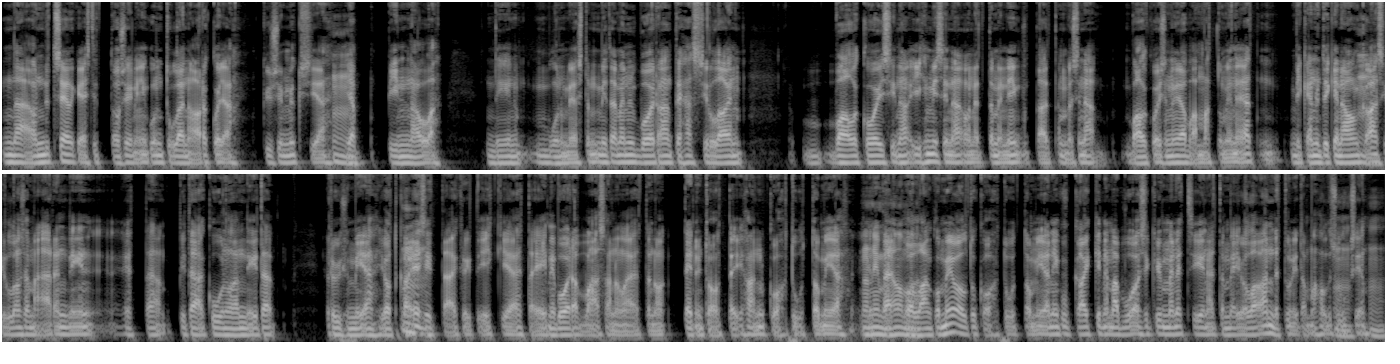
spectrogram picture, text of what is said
nämä on nyt selkeästi tosi niin kuin tulenarkoja kysymyksiä mm. ja pinnalla. Niin mun mielestä mitä me nyt voidaan tehdä sillain valkoisina ihmisinä on, että me niin, tai tämmöisinä valkoisina ja vammattomina, ja mikä nyt ikinä onkaan mm. silloin se määrä, niin että pitää kuunnella niitä ryhmiä, jotka Mm. esittää kritiikkiä, että ei me voida vaan sanoa, että no te nyt olette ihan kohtuuttomia. No että nimenomaan. Ollaanko me oltu kohtuuttomia, niin kuin kaikki nämä vuosikymmenet siinä, että me ei olla annettu niitä mahdollisuuksia. Mm, mm.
